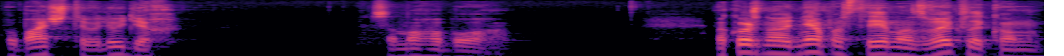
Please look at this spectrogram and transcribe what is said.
побачити в людях самого Бога. Ми кожного дня постаємо з викликом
